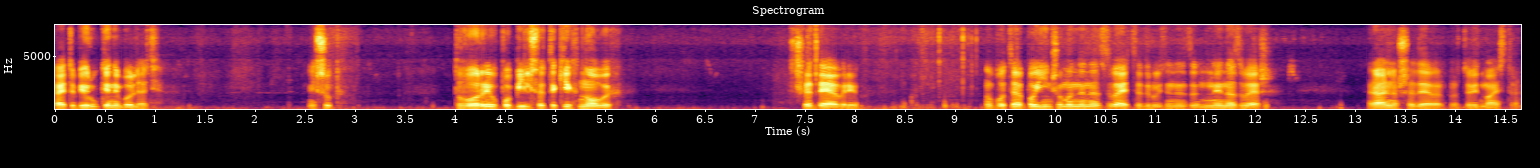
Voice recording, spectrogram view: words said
Хай тобі руки не болять. І щоб творив побільше таких нових шедеврів. Ну, бо це по-іншому не назветься, друзі, не, не назвеш. Реально шедевр просто від майстра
